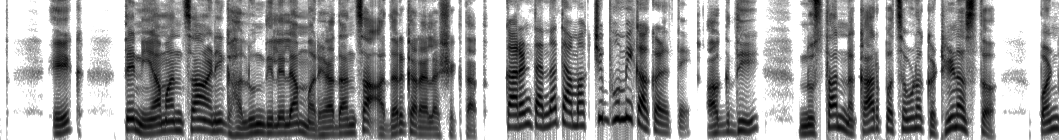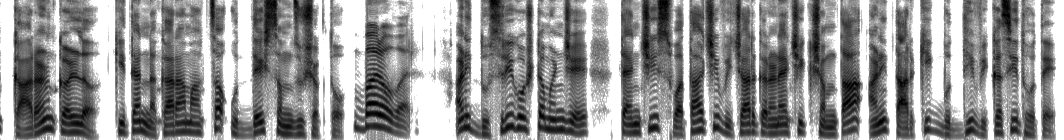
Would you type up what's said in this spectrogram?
एक ते नियमांचा आणि घालून दिलेल्या मर्यादांचा आदर करायला शिकतात. कारण त्यांना त्यामागची भूमिका कळते. अगदी नुसता नकार पचवणं कठीण असतं पण कारण कळलं की त्या नकारामागचा उद्देश समजू शकतो. बरोबर. आणि दुसरी गोष्ट म्हणजे त्यांची स्वतःची विचार करण्याची क्षमता आणि तार्किक बुद्धी विकसित होते.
